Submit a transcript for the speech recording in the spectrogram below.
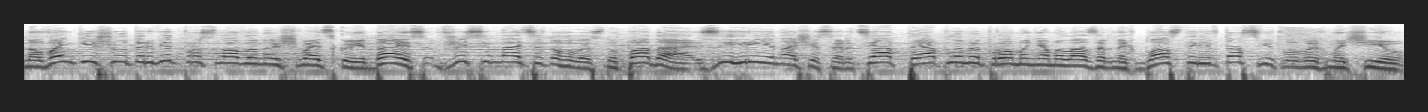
Новенький шутер від прославленої шведської DICE вже 17 листопада зігріє наші серця теплими променями лазерних бластерів та світлових мечів.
